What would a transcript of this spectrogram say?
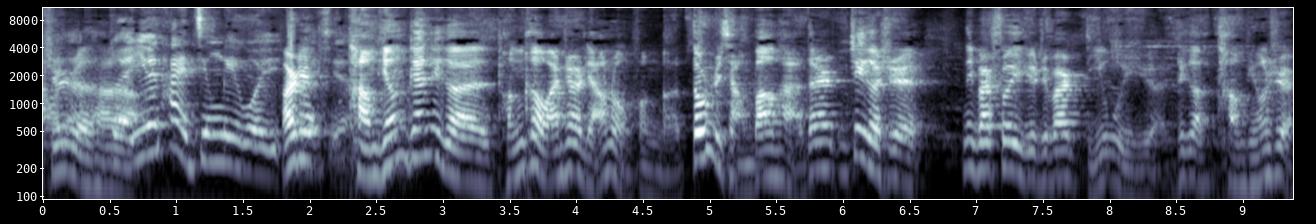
支持他的。对，因为他也经历过一而且躺平跟这个朋克完全是两种风格，都是想帮他，但是这个是那边说一句，这边嘀咕一句。这个躺平是，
